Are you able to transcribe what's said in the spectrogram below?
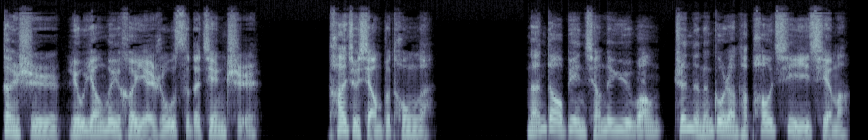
但是刘洋为何也如此的坚持？他就想不通了。难道变强的欲望真的能够让他抛弃一切吗？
